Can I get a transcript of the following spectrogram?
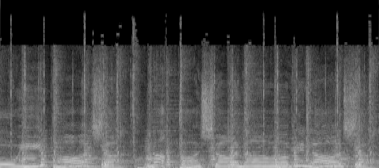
कोई भाषा ना आशा ना अभिलाषा।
